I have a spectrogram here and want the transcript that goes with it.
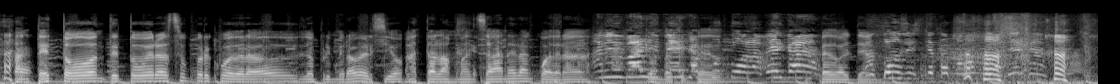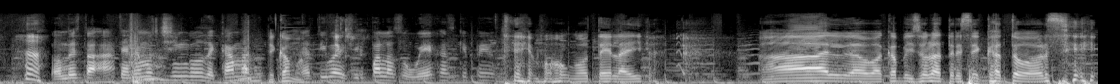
ante todo, ante todo era súper cuadrado. La primera versión. Hasta las manzanas eran cuadradas. A mí vale verga, puto, a la verga. Pedo al Entonces, ¿qué estás mandando a la verga? ¿Dónde está? Ah, tenemos chingo de cama. ¿De cama? Ya te iba a decir para las ovejas, qué pedo. Tenemos un hotel ahí. Ah, la vaca me hizo la 1314.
